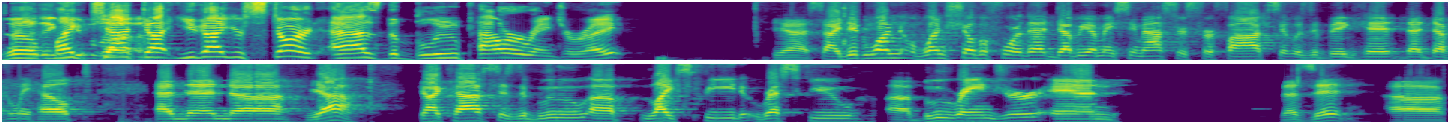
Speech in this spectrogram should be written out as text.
So Mike people, Chat uh, got you got your start as the Blue Power Ranger, right? Yes, I did one one show before that, WMAC Masters for Fox. It was a big hit. That definitely helped. And then, uh, yeah, got cast as the Blue uh, Lightspeed Rescue uh, Blue Ranger, and that's it. Uh,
